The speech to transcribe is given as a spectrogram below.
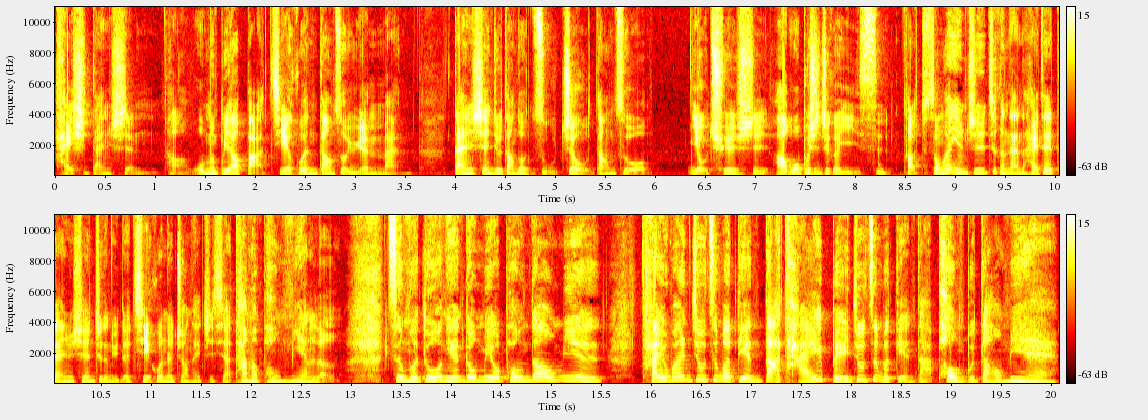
还是单身。好，我们不要把结婚当做圆满，单身就当做诅咒，当做。有缺失啊！我不是这个意思。好，总而言之，这个男的还在单身，这个女的结婚的状态之下，他们碰面了，这么多年都没有碰到面。台湾就这么点大，台北就这么点大，碰不到面。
